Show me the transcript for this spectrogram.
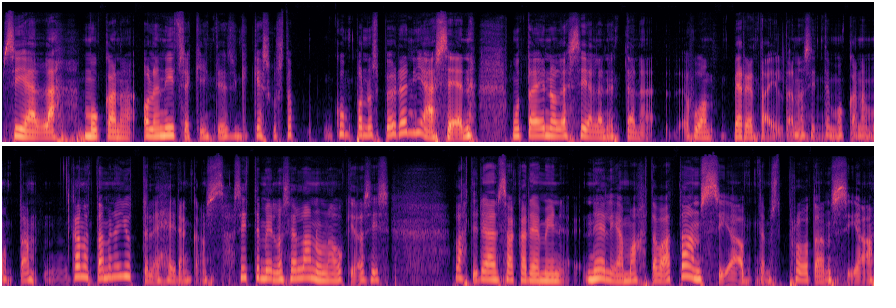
siellä mukana. Olen itsekin tietenkin keskusta kumppanuuspöydän jäsen, mutta en ole siellä nyt tänä huom- perjantai-iltana sitten mukana, mutta kannattaa mennä juttelemaan heidän kanssaan. Sitten meillä on siellä Lanulaukilla siis Lahti Dance Academyn neljä mahtavaa tanssia, tämmöistä pro-tanssia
